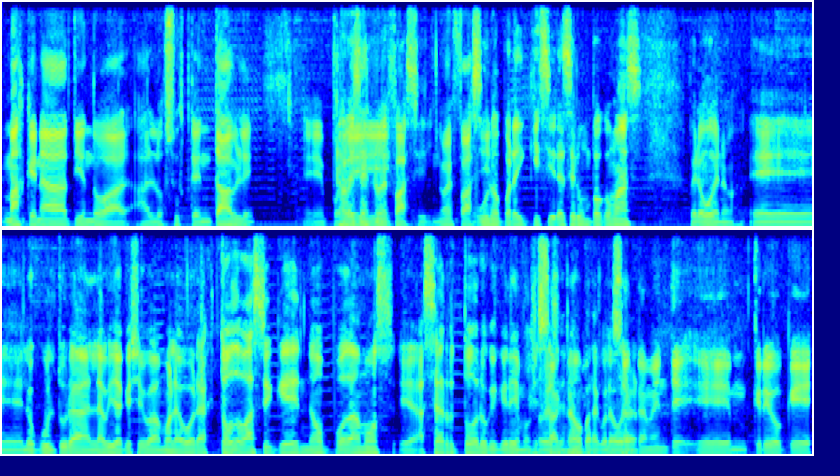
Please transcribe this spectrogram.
Más que nada tiendo a, lo sustentable. Eh, a veces no es fácil. No es fácil. Uno por ahí quisiera ser un poco más, pero bueno, eh, lo cultural, la vida que llevamos, la hora, todo hace que no podamos eh, hacer todo lo que queremos a veces, ¿no? Para colaborar. Exactamente. creo que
